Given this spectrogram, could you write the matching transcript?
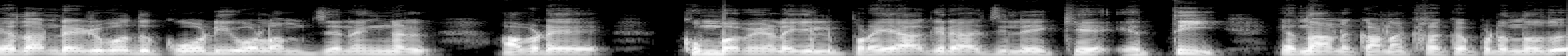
ഏതാണ്ട് എഴുപത് കോടിയോളം ജനങ്ങൾ അവിടെ കുംഭമേളയിൽ പ്രയാഗ്രാജിലേക്ക് എത്തി എന്നാണ് കണക്കാക്കപ്പെടുന്നത്.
